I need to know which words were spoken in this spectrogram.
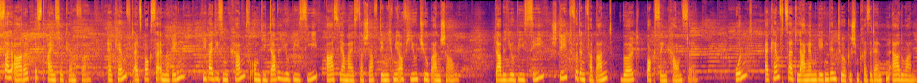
Ünsal Arık ist Einzelkämpfer. Er kämpft als Boxer im Ring wie bei diesem Kampf um die WBC Asiameisterschaft, den ich mir auf YouTube anschaue. WBC steht für den Verband World Boxing Council. Und er kämpft seit langem gegen den türkischen Präsidenten Erdogan.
